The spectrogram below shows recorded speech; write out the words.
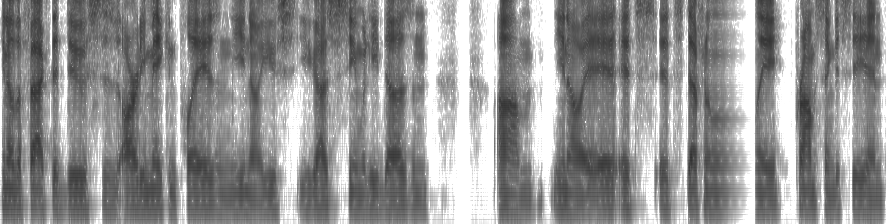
you know, the fact that Deuce is already making plays, and you know, you you guys have seen what he does, and um, you know, it, it's it's definitely promising to see. And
